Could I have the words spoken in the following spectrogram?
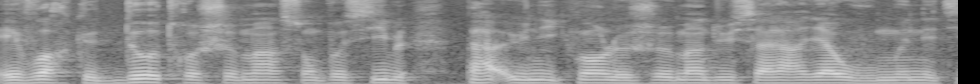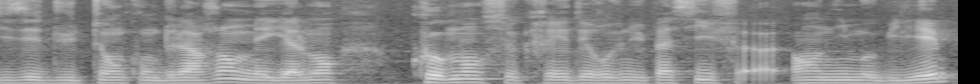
et voir que d'autres chemins sont possibles, pas uniquement le chemin du salariat où vous monétisez du temps contre de l'argent, mais également comment se créer des revenus passifs euh, en immobilier.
